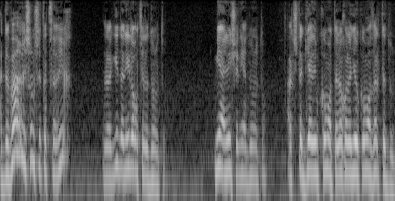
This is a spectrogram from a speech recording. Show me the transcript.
הדבר הראשון שאתה צריך זה להגיד, אני לא רוצה לדון אותו. מי אני שאני אדון אותו? עד שתגיע למקומו, אתה לא יכול להגיע למקומו, אז אל תדון.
